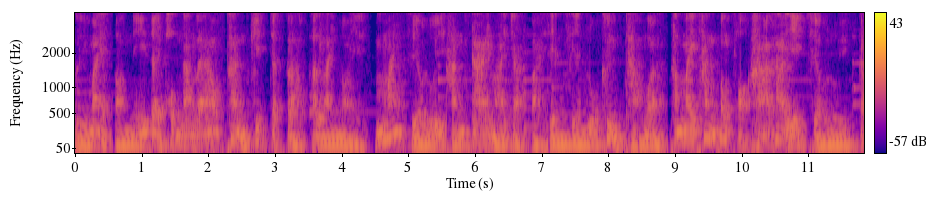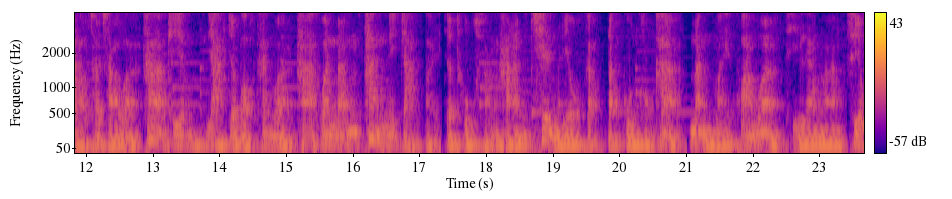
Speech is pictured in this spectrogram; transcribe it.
หรือไม่ ตอนนี้ได้พบนางแล้ว ท่านคิดจะกล่าวอะไรหน่อย ไหมเสี่ยวลุยหันกายหมายจากไปเสียงเสียงลุกขึ้น ถามว่าทำไมท่านต้องเสาะหาข้าอีกเสี่ยวลุยกล่าวช้าๆว่าข้าเพียงอยากจะบอกท่านว่า หากวันนั้นท่านไม่จากไป จะถูกสังหารเช่นเดียวกับตระกูลของข้านั่นหมายความว่าที่แล้วมาเสี่ยว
